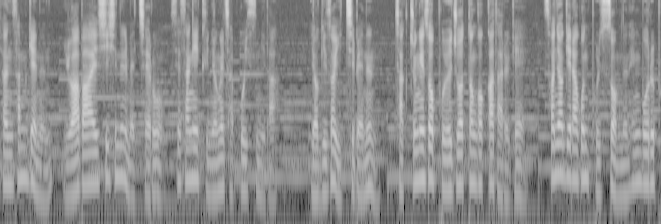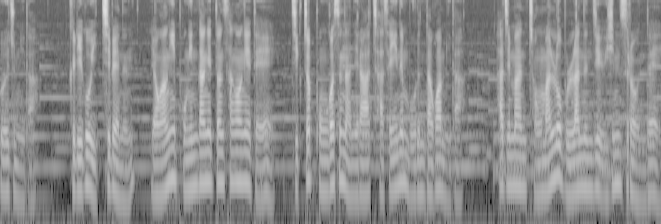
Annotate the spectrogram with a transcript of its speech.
현 3개는 유아바의 시신을 매체로 세상의 균형을 잡고 있습니다. 여기서 이치베는 작중에서 보여주었던 것과 다르게 선역이라곤 볼 수 없는 행보를 보여줍니다. 그리고 이치베는 영왕이 봉인당했던 상황에 대해 직접 본 것은 아니라 자세히는 모른다고 합니다. 하지만 정말로 몰랐는지 의심스러운데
